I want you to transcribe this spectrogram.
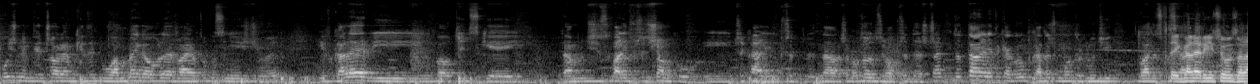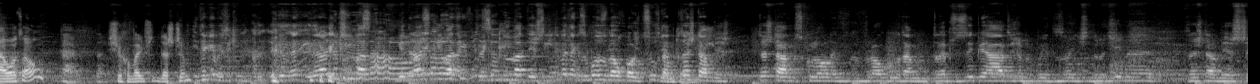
późnym wieczorem, kiedy była mega ulewa i autobusy nie jeździły. I w galerii bałtyckiej tam ludzie się schowali w przedsionku i czekali, przed, na, żeby autobus jechał przed deszczem. I totalnie taka grupka też młodych ludzi była W dyskusja. tej galerii, co ją zalało całą? Tak, tak. Się chowali przed deszczem? I tak wiesz, taki, generalnie klimat, generalnie klimat, taki, wiesz, klimat jak z obozu na uchodźców, tam ktoś tam, wiesz, ktoś tam skulony w, w rogu, tam trochę przysypia, ktoś próbuje dzwonić do rodziny, ktoś tam, wiesz,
